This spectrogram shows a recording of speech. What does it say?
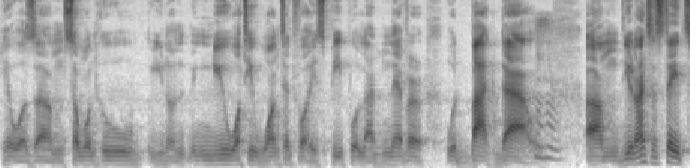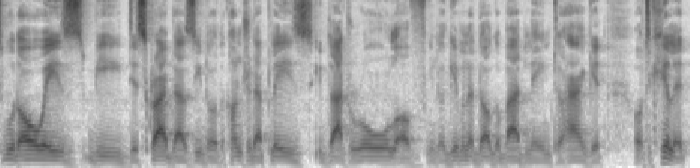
He was um, someone who, you know, knew what he wanted for his people and never would back down. Mm -hmm. Um, the United States would always be described as, you know, the country that plays that role of, you know, giving a dog a bad name to hang it or to kill it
